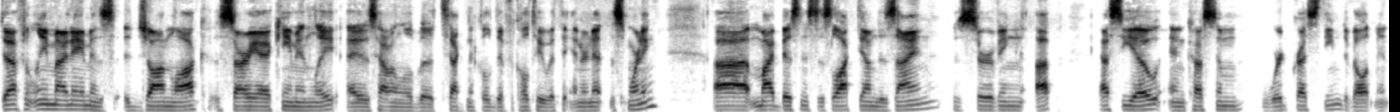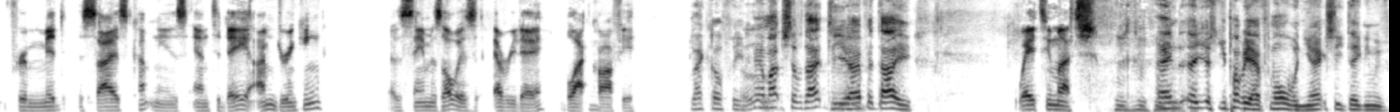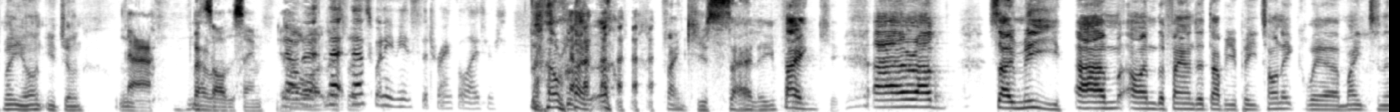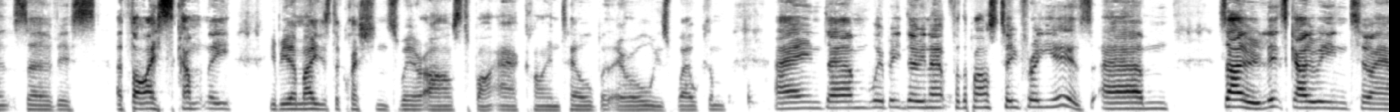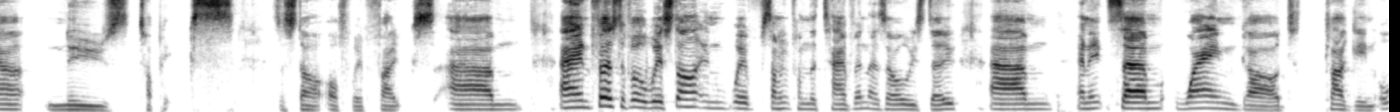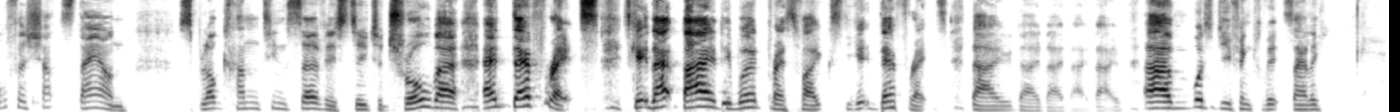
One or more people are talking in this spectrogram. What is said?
Definitely. My name is John Locke. Sorry I came in late. I was having a little bit of technical difficulty with the internet this morning. Uh, my business is Lockedown Design, serving up SEO and custom WordPress theme development for mid-sized companies. And today I'm drinking, the same as always, every day, black hmm. coffee. Black coffee. Ooh. How much of that do you have a day? Way too much. and uh, you probably have more when you're actually dealing with me, aren't you, John? Nah, it's all the same. Yeah. No, that, right, that, that's when he needs the tranquilizers. all right. Thank you, Sally. Thank you. Uh, um, so me, um, I'm the founder of WP Tonic. We're a maintenance service advice company. You'd be amazed the questions we're asked by our clientele, but they're always welcome. And um, we've been doing that for the past two, three years. Um, so let's go into our news topics to start off with, folks. Um, and first of all, we're starting with something from the tavern, as I always do. Um, and it's um, Vanguard plugin. Author shuts down. Splog hunting service due to trauma and death threats. It's getting that bad in WordPress, folks. You get death threats. No, no, no, no, no. Um, what did you think of it, Sally?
